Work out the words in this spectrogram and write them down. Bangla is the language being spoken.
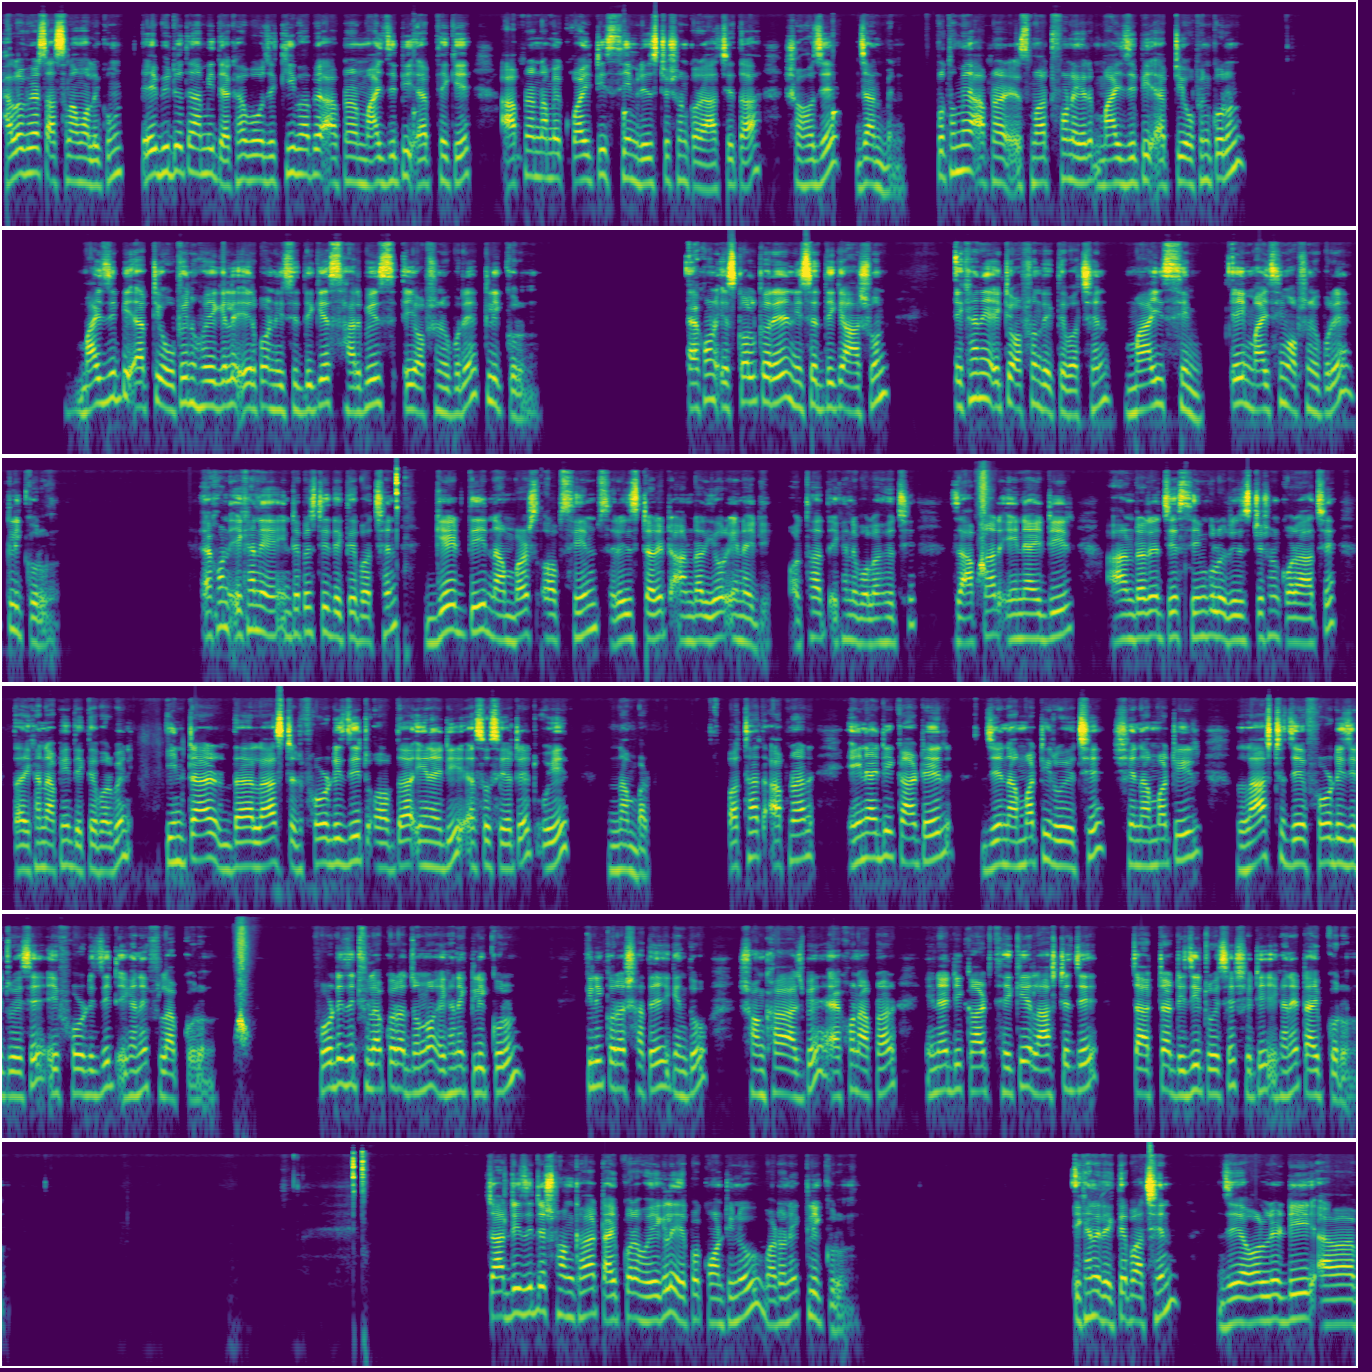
হ্যালো ভিউয়ার্স আসসালামু আলাইকুম। এই ভিডিওতে আমি দেখাবো যে কীভাবে আপনার মাইজিপি অ্যাপ থেকে আপনার নামে কয়টি সিম রেজিস্ট্রেশন করা আছে তা সহজে জানবেন। প্রথমে আপনার স্মার্টফোনের মাইজিপি অ্যাপটি ওপেন করুন। মাইজিপি অ্যাপটি ওপেন হয়ে গেলে এরপর নিচের দিকে সার্ভিস এই অপশনের উপরে ক্লিক করুন। এখন স্ক্রল করে নিচের দিকে আসুন। এখানে একটি অপশন দেখতে পাচ্ছেন মাই সিম এই মাই সিম অপশনের উপরে ক্লিক করুন। এখন এখানে ইন্টারফেসটি দেখতে পাচ্ছেন get the numbers of SIMs registered under your NID অর্থাৎ এখানে বলা হয়েছে যে আপনার এনআইডির আন্ডারে যে সিমগুলো রেজিস্ট্রেশন করা আছে, তা এখানে আপনি দেখতে পারবেন enter the last four digit of the NID associated with number অর্থাৎ আপনার এনআইডি কার্ডের যে নাম্বারটি রয়েছে, সে নাম্বারটির লাস্ট যে ফোর ডিজিট রয়েছে, এই ফোর ডিজিট এখানে ফিল করুন। ফোর ডিজিট ফিল করার জন্য এখানে ক্লিক করুন। ক্লিক করার সাথেই কিন্তু সংখ্যা আসবে। এখন আপনার এনআইডি কার্ড থেকে লাস্টে যে চারটা ডিজিট রয়েছে সেটি এখানে টাইপ করুন। চার ডিজিটের সংখ্যা টাইপ করা হয়ে গেলে এরপর কন্টিনিউ বাটনে ক্লিক করুন। এখানে দেখতে পাচ্ছেন যে অলরেডি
